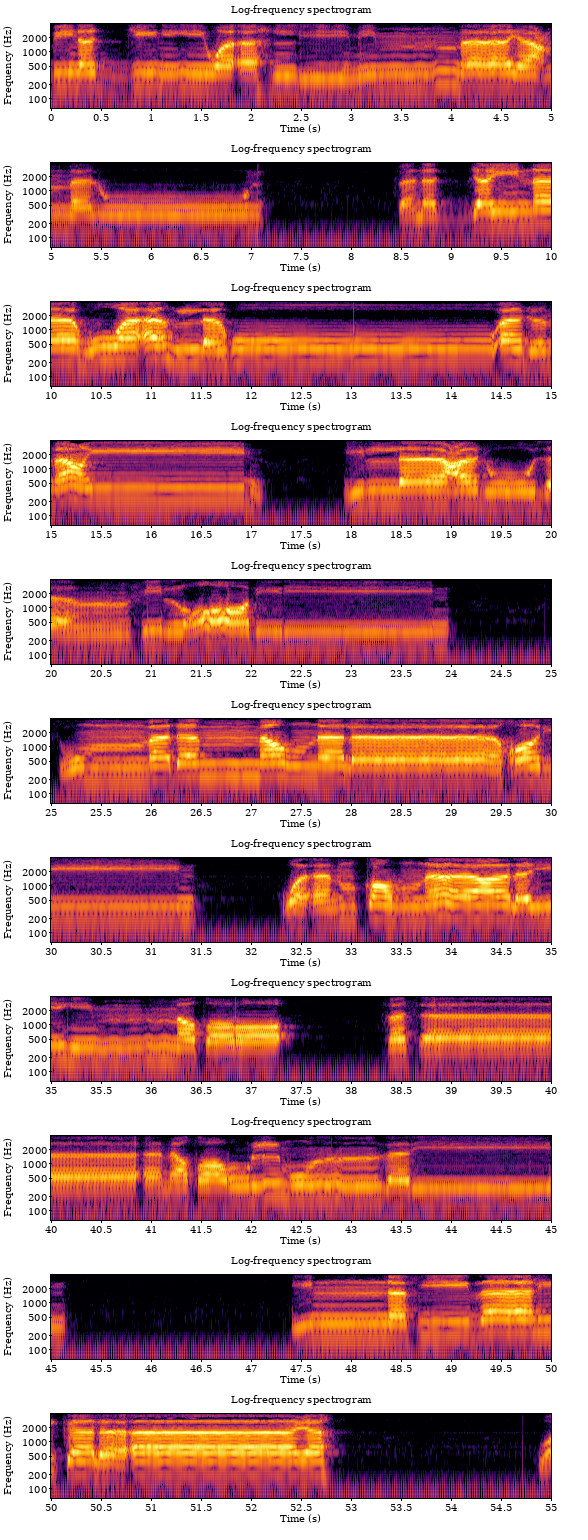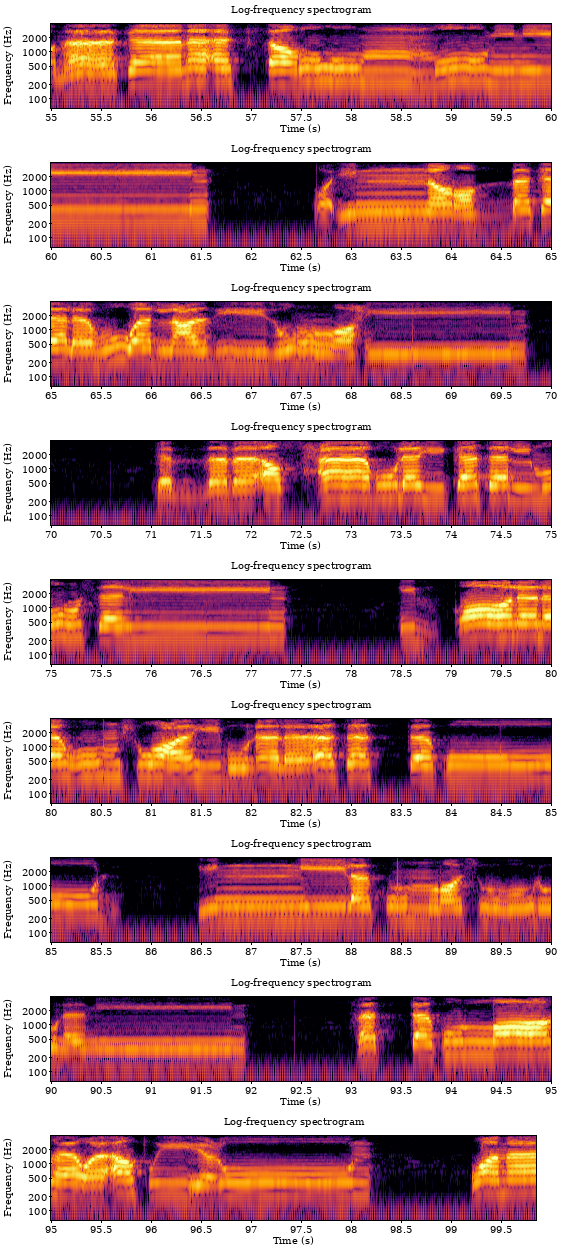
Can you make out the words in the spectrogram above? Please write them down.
رب نجني وأهلي مما يعملون. فنجيناه وأهله أجمعين. إلا عجوزا في الغابرين. ثم ثم دمرنا الآخرين وأمطرنا عليهم مطرا فساء مطر المنذرين إن في ذلك لآخرين وما كان أكثرهم مؤمنين وإن ربك لهو العزيز الرحيم كذب أصحاب ليكة المرسلين إذ قال لهم شعيب ألا تتبعون تتقون. إني لكم رسول أمين. فاتقوا الله وأطيعون. وما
